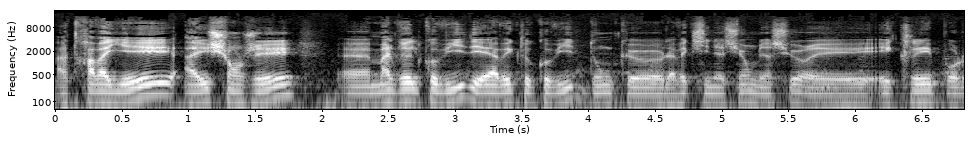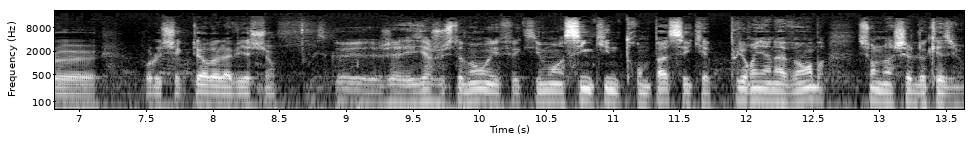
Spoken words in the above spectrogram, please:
à travailler, à échanger. Euh, malgré le Covid et avec le Covid, donc la vaccination bien sûr est clé pour le, pour le secteur de l'aviation. Ce que j'allais dire justement, effectivement, un signe qui ne trompe pas, c'est qu'il n'y a plus rien à vendre sur le marché de l'occasion.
